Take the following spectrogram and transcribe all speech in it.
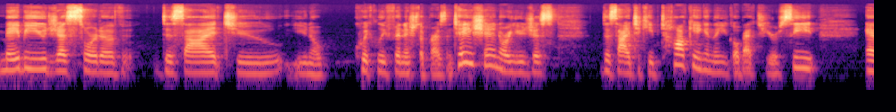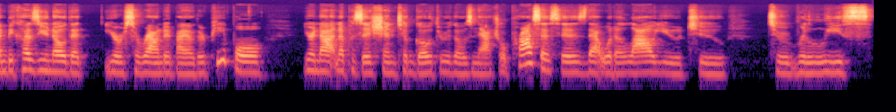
maybe you just sort of decide to, you know, quickly finish the presentation or you just decide to keep talking and then you go back to your seat. And because you know that you're surrounded by other people, you're not in a position to go through those natural processes that would allow you to to release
